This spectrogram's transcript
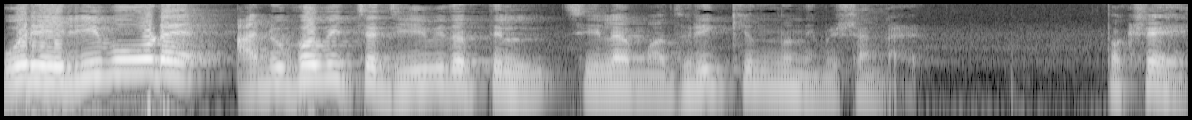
ഒരെരിവോടെ അനുഭവിച്ച ജീവിതത്തിൽ ചില മധുരിക്കുന്ന നിമിഷങ്ങൾ. പക്ഷേ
